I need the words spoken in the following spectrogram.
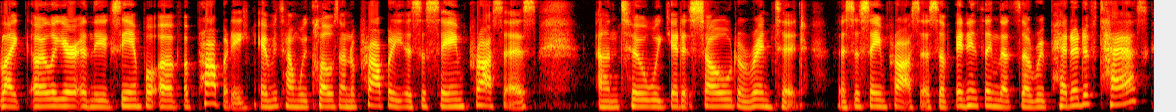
like earlier in the example of a property. Every time we close on a property, it's the same process until we get it sold or rented. It's the same process of anything that's a repetitive task.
